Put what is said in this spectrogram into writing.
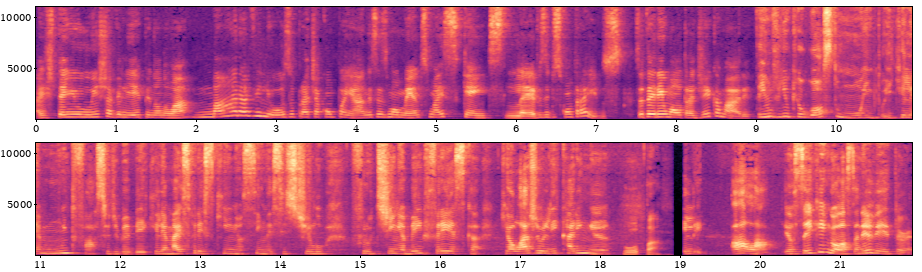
A gente tem o Louis Chavelier Pinot Noir maravilhoso para te acompanhar nesses momentos mais quentes, leves e descontraídos. Você teria uma outra dica, Mari? Tem um vinho que eu gosto muito e que ele é muito fácil de beber, que ele é mais fresquinho, assim, nesse estilo frutinha, bem fresca, que é o La Jolie Carignan. Opa! Ele ah lá, eu sei quem gosta, né, Vitor?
